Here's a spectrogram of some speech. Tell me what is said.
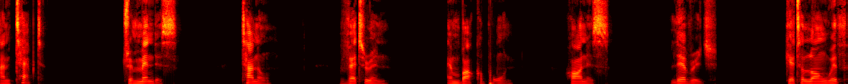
untapped, tremendous. Tunnel, veteran, embark upon, harness, leverage, get along with,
